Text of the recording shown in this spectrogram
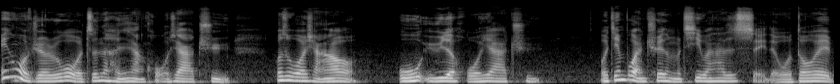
因为我觉得如果我真的很想活下去，或是我想要无余的活下去，我今天不管缺什么器官，它是谁的，我都会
